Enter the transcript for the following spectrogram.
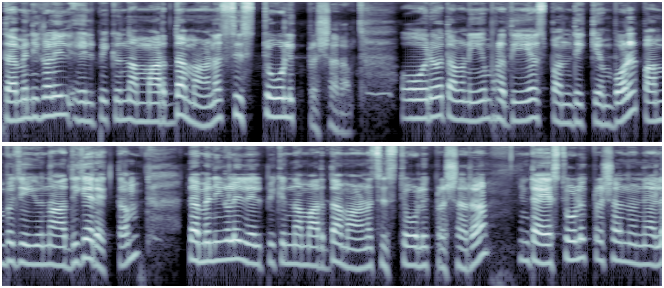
ധമനികളിൽ ഏൽപ്പിക്കുന്ന മർദ്ദമാണ് സിസ്റ്റോളിക് പ്രഷർ ഓരോ തവണയും ഹൃദയം സ്പന്ദിക്കുമ്പോൾ പമ്പ് ചെയ്യുന്ന അധിക രക്തം ധമനികളിൽ ഏൽപ്പിക്കുന്ന മർദ്ദമാണ് സിസ്റ്റോളിക് പ്രഷർ ഡയസ്റ്റോളിക് പ്രഷർ എന്ന് പറഞ്ഞാൽ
